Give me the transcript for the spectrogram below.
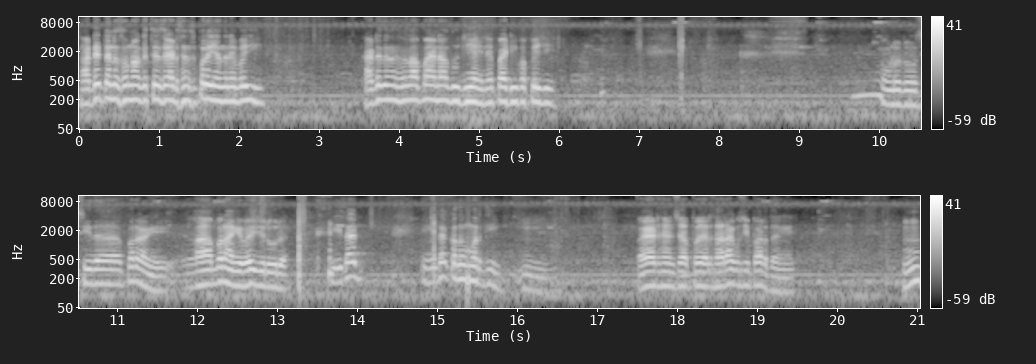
ਸਾਢੇ ਤਿੰਨ ਸੌ ਨਾਲ ਕਿੱਥੇ ਐਡਸੈਂਸ ਭਰੇ ਜਾਂਦੇ ਨੇ ਬਾਈ ਸਾਢੇ ਤਿੰਨ ਸੌ ਦਾ ਭੈਣਾਂ ਦੂਜੀਆਂ ਹੀ ਨੇ ਪੈਟੀ ਪੱਪੇ ਜੀ। ਹੁਣ ਰੋਸੀ ਦਾ ਭਰਾਂਗੇ। ਹਾਂ ਭਰਾਂਗੇ ਬਾਈ ਜ਼ਰੂਰ। ਇਹ ਤਾਂ ਇਹ ਤਾਂ ਕਦੋਂ ਮਰਜ਼ੀ। ਹੂੰ। ਐਡਸੈਂਸ ਆਪਾਂ ਯਾਰ ਸਾਰਾ ਕੁਝ ਹੀ ਭਰ ਦਾਂਗੇ। ਹੂੰ।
